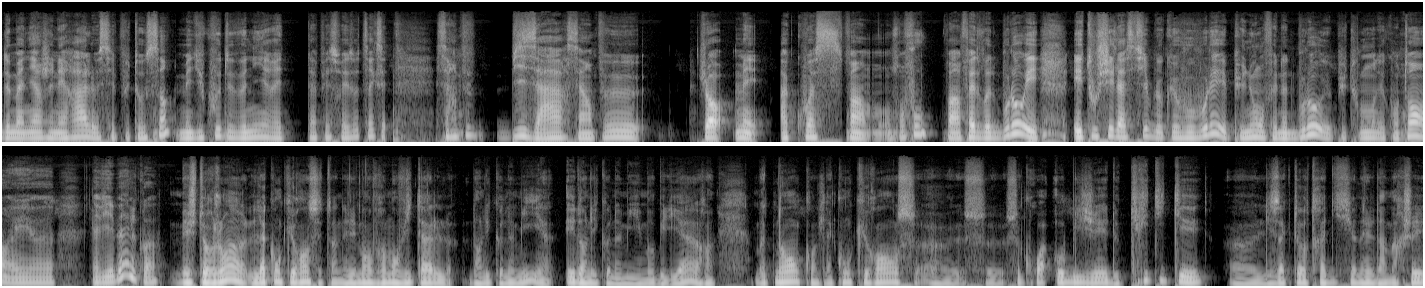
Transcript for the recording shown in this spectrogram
de manière générale, c'est plutôt sain. Mais du coup, de venir et taper sur les autres, c'est c'est- un peu bizarre, c'est un peu genre, mais à quoi, enfin, on s'en fout. Enfin, faites votre boulot et, et touchez la cible que vous voulez. Et puis nous, on fait notre boulot et puis tout le monde est content et euh, la vie est belle, quoi. Mais je te rejoins, la concurrence est un élément vraiment vital dans l'économie et dans l'économie immobilière. Maintenant, quand la concurrence euh, se croit obligée de critiquer euh, les acteurs traditionnels d'un marché,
